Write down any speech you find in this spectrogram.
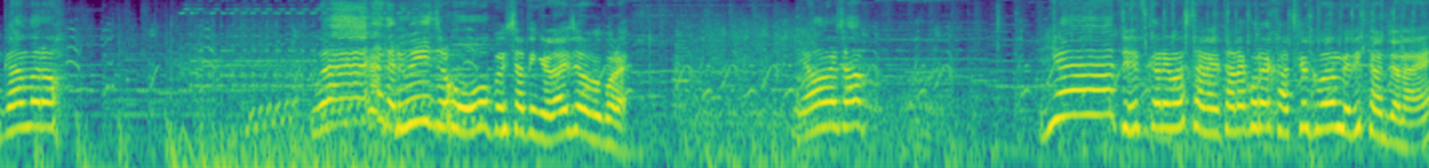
頑張ろう。うわーなんかルイージの方オープンしちゃってんけど大丈夫？これ。よいしょ。いやー手疲れましたね。ただこれは勝ち確満目できたんじゃない？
